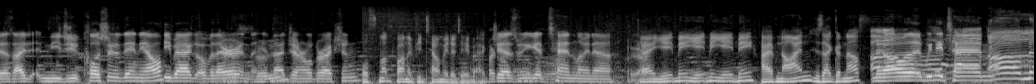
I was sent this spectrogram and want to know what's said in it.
Jazz, I need you closer to Danielle. Teabag over there Yes, in, in that general direction. Well, it's not fun if you tell me to teabag. Jazz, when you get 10, let me know. Okay, yeet me, yeet me, yeet me. I have nine. Is that good enough? No, we need 10. Oh no,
